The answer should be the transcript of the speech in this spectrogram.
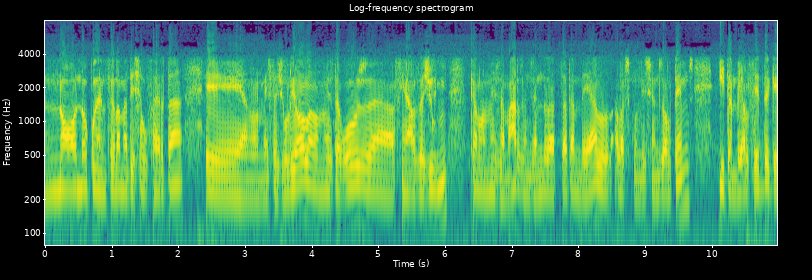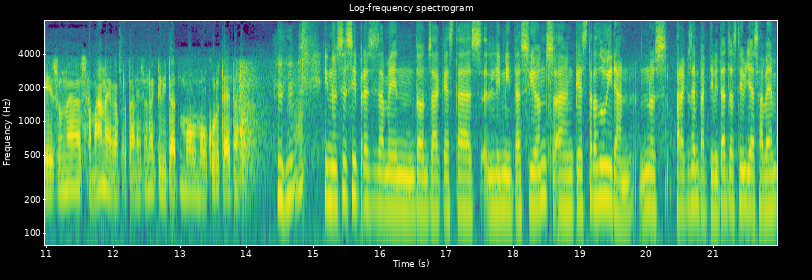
no, no podem fer la mateixa oferta eh, en el mes de juliol, en el mes d'agost, eh, a finals de juny, que en el mes de març. Ens hem d'adaptar també al, a les condicions del temps i també al fet de que és una setmana, que per tant és una activitat molt, molt curteta. Uh -huh. I no sé si precisament doncs, aquestes limitacions en què es traduiran. No és, per exemple, activitats d'estiu ja sabem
